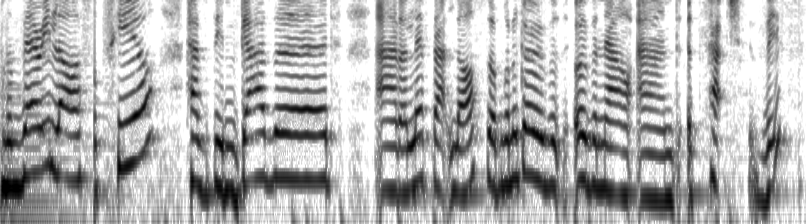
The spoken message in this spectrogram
The very last tier has been gathered and I left that last so I'm going to go over, over now and attach this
